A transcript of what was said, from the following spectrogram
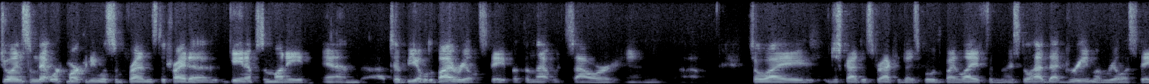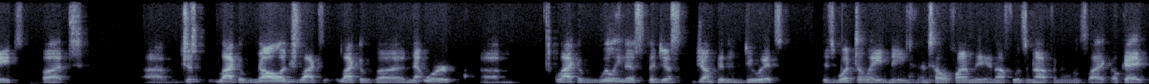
joined some network marketing with some friends to try to gain up some money and uh, to be able to buy real estate, but then that went sour. And um, so I just got distracted, I suppose, by life. And I still had that dream of real estate, but um, just lack of knowledge, lack, lack of uh, network, um, lack of willingness to just jump in and do it is what delayed me until finally enough was enough. And I was like, okay,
